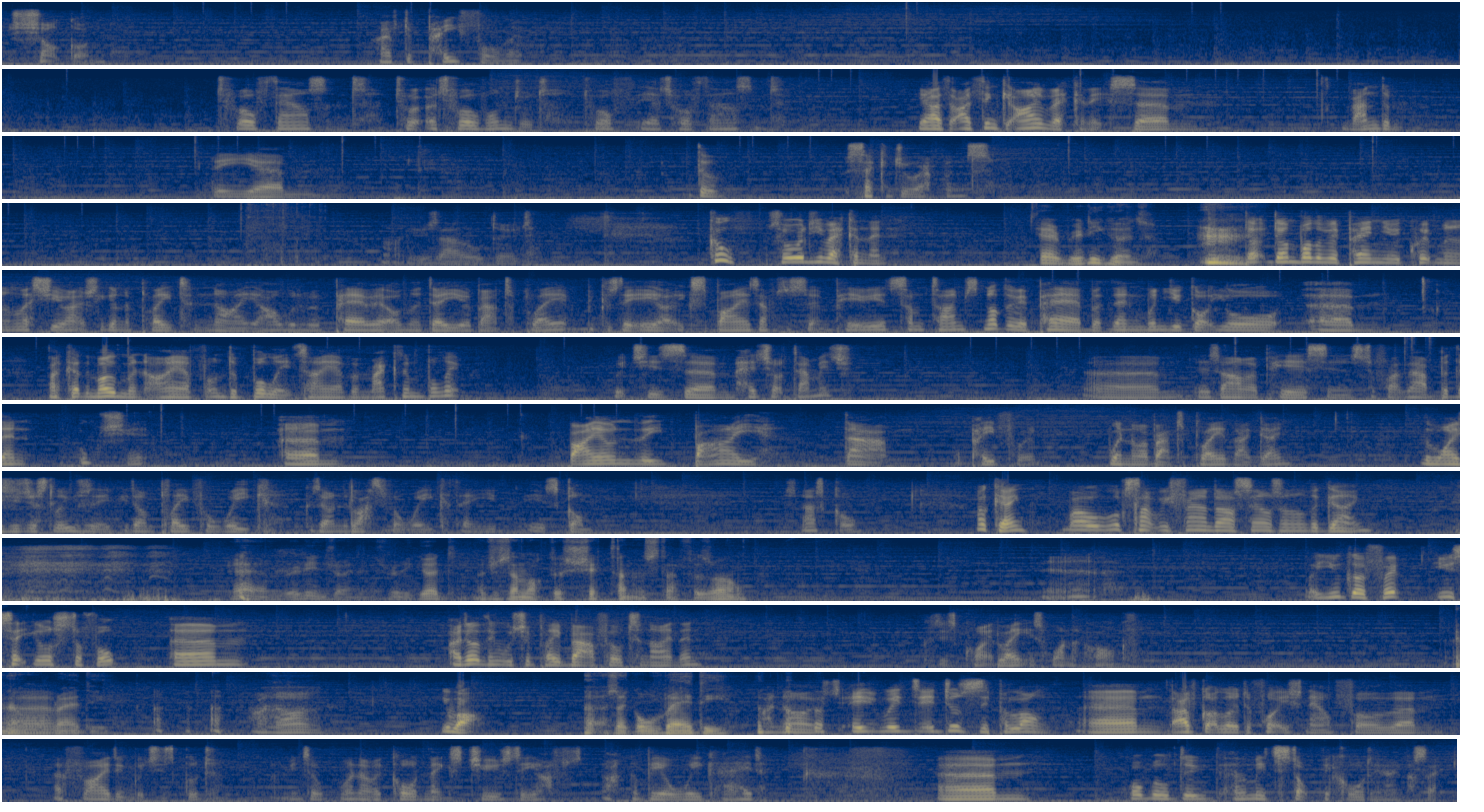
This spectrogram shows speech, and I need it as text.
shotgun. I have to pay for it. Twelve thousand, Tw uh, twelve hundred, twelve, yeah, twelve thousand. Yeah, I, th I think I reckon it's um, random. The um, the secondary weapons. I'll use that old dude. Cool. So what do you reckon then? Yeah, really good. don't, don't bother repairing your equipment unless you're actually going to play tonight. I would repair it on the day you're about to play it because it expires after a certain period sometimes. Not the repair, but then when you got your um, like at the moment, I have under bullets. I have a magnum bullet, which is um, headshot damage. Um, there's armor piercing and stuff like that. But then, oh shit. Um, but I only buy that or pay for it when I'm about to play that game. Otherwise, you just lose it if you don't play for a week because it only lasts for a week. Then you, it's gone. So that's cool. Okay, well, looks like we found ourselves another game. Yeah, I'm really enjoying it. It's really good. I just unlocked a shit ton of stuff as well. Yeah. Well, you go for it. You set your stuff up. Um, I don't think we should play Battlefield tonight then, because it's quite late. It's one o'clock. I know Um, already. I know. You what? It's like already. I know. it, it it does zip along. Um, I've got a load of footage now for um, a Friday, which is good. That means that when I record next Tuesday, I, I can be a week ahead. Um, what we'll do? Let me stop recording. Hang on a sec.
